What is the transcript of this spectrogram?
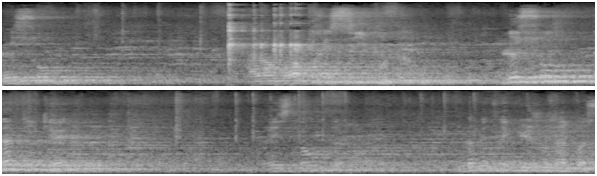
le saut à l'endroit précis le saut d'un piquet, le maître aiguille Jean-Jacques Boisson.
